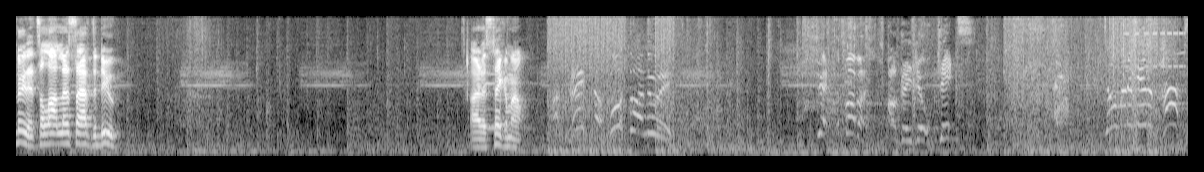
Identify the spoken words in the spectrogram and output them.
Look, that's a lot less I have to do. All right, let's take him out. Esta foto anui. Shit, above us! Ugly little gits! Don't let him near the pups!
